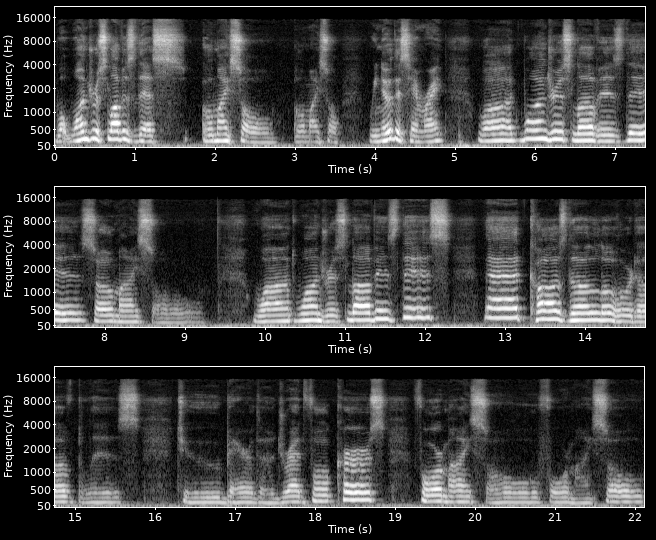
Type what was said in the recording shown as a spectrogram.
what wondrous love is this, O my soul, O my soul. We know this hymn, right? What wondrous love is this, O my soul? What wondrous love is this that caused the Lord of bliss to bear the dreadful curse for my soul, for my soul,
